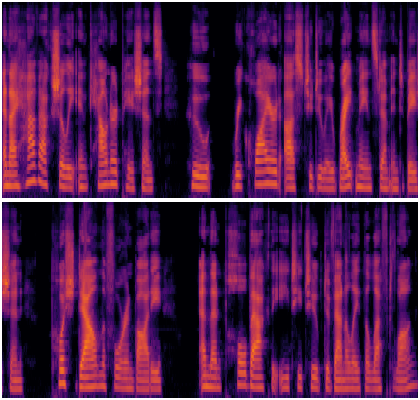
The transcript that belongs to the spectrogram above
And I have actually encountered patients who required us to do a right main stem intubation, push down the foreign body, and then pull back the ET tube to ventilate the left lung,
